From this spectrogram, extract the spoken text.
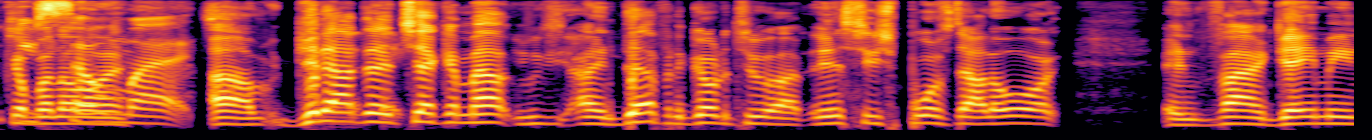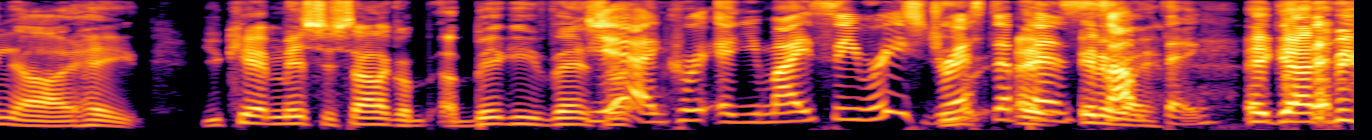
Thank you coming so on. much. Um, get out there and check them out. You- And definitely go to uh, ncsports.org and find gaming. Uh, hey, you can't miss it. Sound like a, a big event. Yeah, and cre- and you might see Reese dressed up Hey, as anyway. something. Hey, guys, be,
